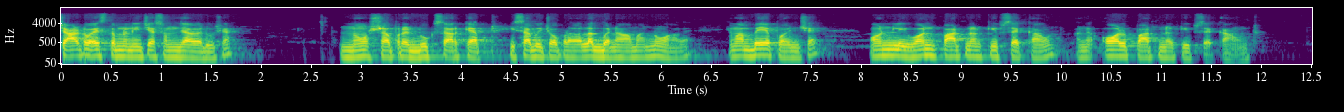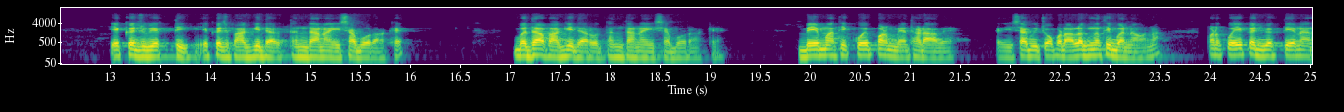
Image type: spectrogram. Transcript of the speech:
ચાર્ટ વાઇઝ તમને નીચે સમજાવેલું છે. No separate books are kept હિસાબી ચોપડા અલગ બનાવવામાં ન આવે. એમાં બે પોઈન્ટ છે. Only one partner keeps account અને ઓલ પાર્ટનર કીપ્સ એકાઉન્ટ એક જ વ્યક્તિ, એક જ ભાગીદાર ધંધાના હિસાબો રાખે. બધા ભાગીદારો ધંધાના હિસાબો રાખે. બેમાંથી કોઈ પણ મેથડ આવે હિસાબી ચોપડા અલગ નથી બનાવવાના, પણ કોઈ એક જ વ્યક્તિ એના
